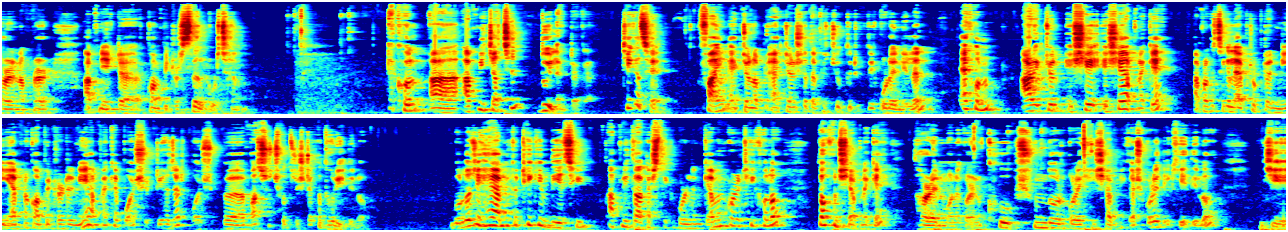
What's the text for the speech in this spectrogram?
ধরেন আপনার, আপনি একটা কম্পিউটার সেল করছেন। এখন আপনি চাচ্ছেন দুই লাখ টাকা, ঠিক আছে? ফাইন একজন আপনি, একজনের সাথে আপনি চুক্তি টুক্তি করে নিলেন। এখন আরেকজন এসে এসে আপনাকে, আপনার কাছ থেকে ল্যাপটপটা নিয়ে, আপনার কম্পিউটারটা নিয়ে আপনাকে পঁয়ষট্টি হাজার পাঁচশো ছত্রিশ টাকা ধরিয়ে দিল। বলল যে হ্যাঁ আমি তো ঠিকই দিয়েছি। আপনি তো আকাশ থেকে পড়লেন। কেমন করে ঠিক হলো? তখন সে আপনাকে, ধরেন মনে করেন, খুব সুন্দর করে হিসাব নিকাশ করে দেখিয়ে দিল যে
